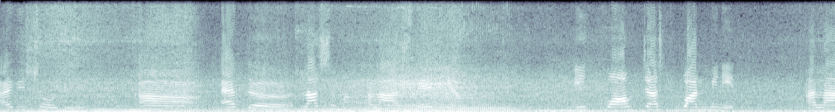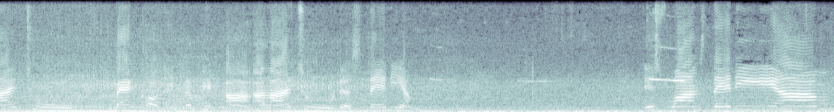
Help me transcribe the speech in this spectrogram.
I will show you uh, at the Rajamankala Stadium. It walk just one minute. Alive to Bangkok in the uh, alive to the stadium. This one. Stadium.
